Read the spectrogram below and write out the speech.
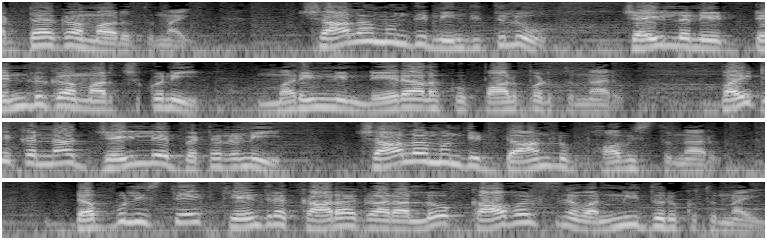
అడ్డాగా మారుతున్నాయి. చాలామంది నిందితులు జైళ్ళని డెండ్లుగా మార్చుకుని మరిన్ని నేరాలకు పాల్పడుతున్నారు. బయటకన్నా జైళ్ళే బెటర్ అని డాన్లు భావిస్తున్నారు. డబ్బులిస్తే కేంద్ర కారాగారాల్లో కావలసినవన్నీ దొరుకుతున్నాయి.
